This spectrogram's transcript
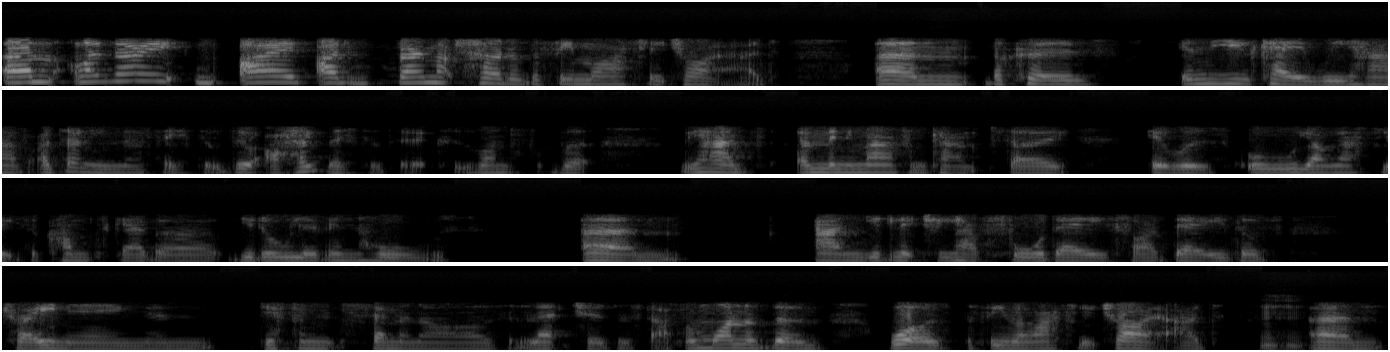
Um, I very, I, I very much heard of the female athlete triad, um, because in the UK we have, I don't even know if they still do it. I hope they still do it because it's wonderful. But we had a mini marathon camp, so it was all young athletes that come together. You'd all live in halls, um, and you'd literally have four days, five days of training and different seminars and lectures and stuff. And one of them was the female athlete triad, mm-hmm. um,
